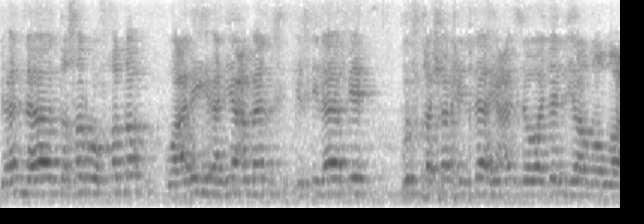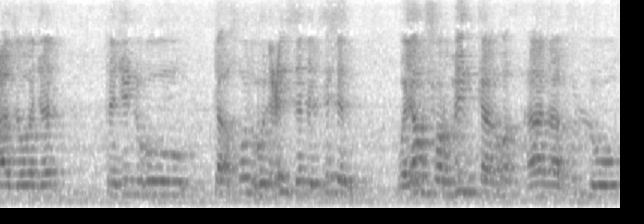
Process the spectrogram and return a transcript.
بأن هذا التصرف خطأ وعليه أن يعمل بخلافه وفق شرع الله عز وجل. يرضى الله عز وجل تجده تأخذه العزة بالإثم وينفر منك هذا كله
